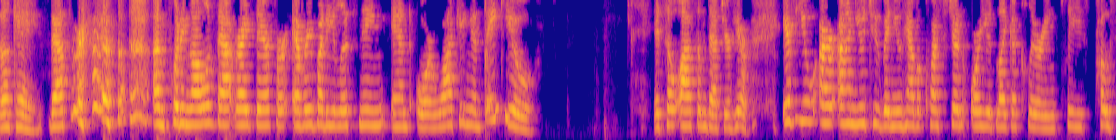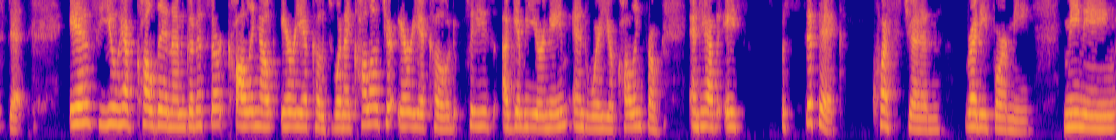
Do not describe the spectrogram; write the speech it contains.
Okay. That's where I'm putting all of that right there for everybody listening and or watching. And thank you. It's so awesome that you're here. If you are on YouTube and you have a question or you'd like a clearing, please post it. If you have called in, I'm going to start calling out area codes. When I call out your area code, please uh, give me your name and where you're calling from and have a specific question ready for me meaning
